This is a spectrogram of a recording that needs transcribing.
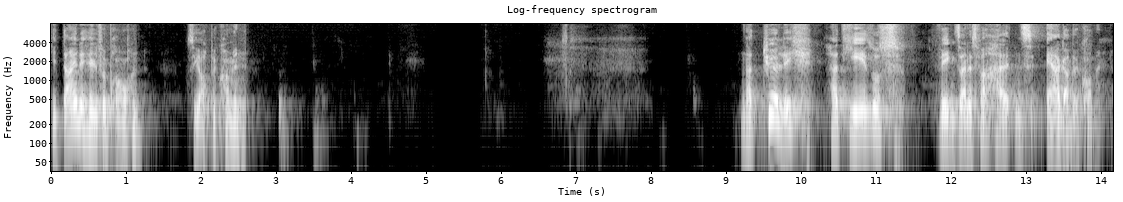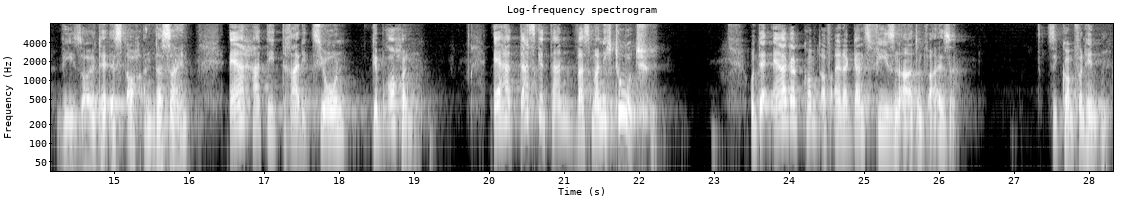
die deine Hilfe brauchen, sie auch bekommen? Natürlich hat Jesus wegen seines Verhaltens Ärger bekommen. Wie sollte es auch anders sein? Er hat die Tradition gebrochen. Er hat das getan, was man nicht tut. Und der Ärger kommt auf einer ganz fiesen Art und Weise. Sie kommt von hinten.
